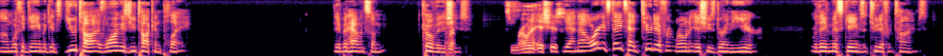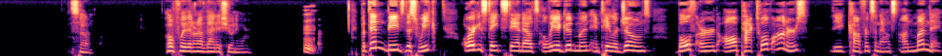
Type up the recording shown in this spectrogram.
um, with a game against Utah as long as Utah can play. They've been having some COVID issues. Some Rona issues. Yeah, now Oregon State's had two different Rona issues during the year where they've missed games at two different times. So hopefully they don't have that issue anymore. Hmm. But then Beads this week, Oregon State standouts Aleah Goodman and Taylor Jones both earned all Pac 12 honors, the conference announced on Monday.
